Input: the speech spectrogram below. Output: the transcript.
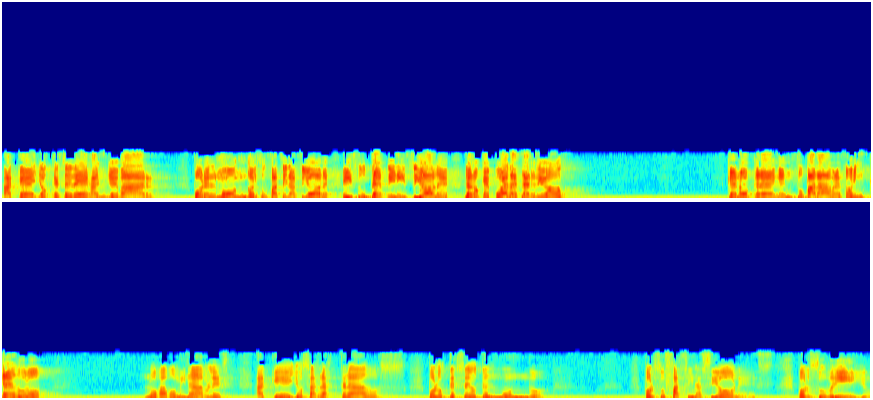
aquellos que se dejan llevar por el mundo y sus fascinaciones y sus definiciones de lo que puede ser Dios, que no creen en su palabra, esos incrédulos, los abominables aquellos arrastrados por los deseos del mundo, por sus fascinaciones, por su brillo,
